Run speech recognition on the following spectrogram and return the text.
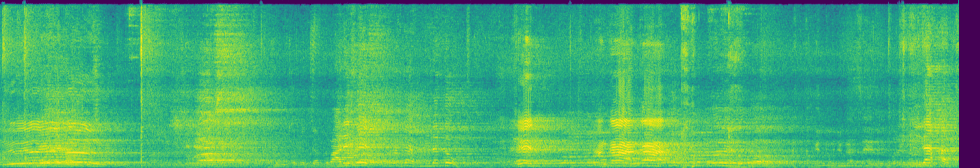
Yo yo yo yo. Coba adik mana sembilan tuh. Sit. Angka angka. Sembilan.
